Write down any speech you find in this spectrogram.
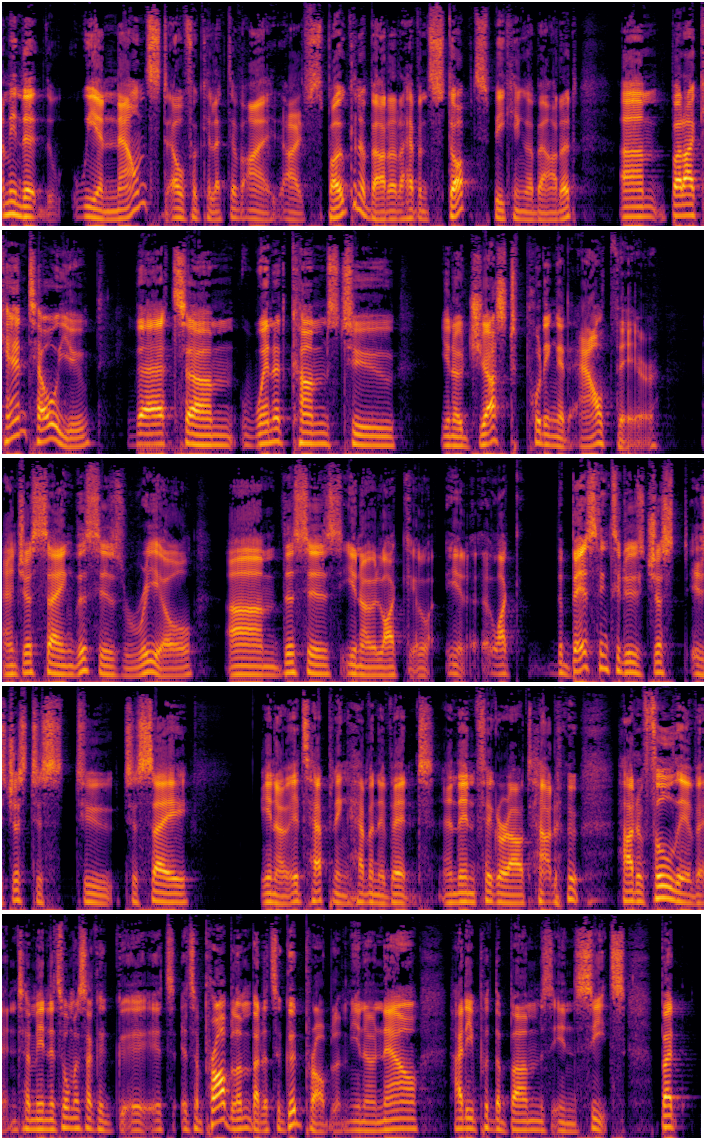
I mean that we announced Alpha Collective. I I've spoken about it. I haven't stopped speaking about it. Um, but I can tell you that um, when it comes to you know just putting it out there and just saying this is real. Um, this is you know like you know, like the best thing to do is just is just to to to say you know it's happening have an event and then figure out how to how to fill the event. I mean it's almost like a it's it's a problem but it's a good problem you know. Now how do you put the bums in seats? But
